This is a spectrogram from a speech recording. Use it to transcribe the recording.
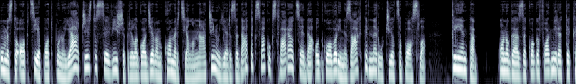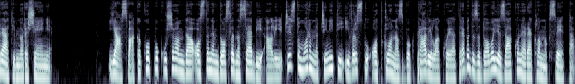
Umesto opcije potpuno ja, često se više prilagođavam komercijalnom načinu jer zadatak svakog stvaraoca je da odgovori na zahtev naručioca posla, klijenta, onoga za koga formirate kreativno rešenje – Ja svakako pokušavam da ostanem dosledna sebi, ali često moram načiniti i vrstu otklona zbog pravila koja treba da zadovolje zakone reklamnog sveta.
